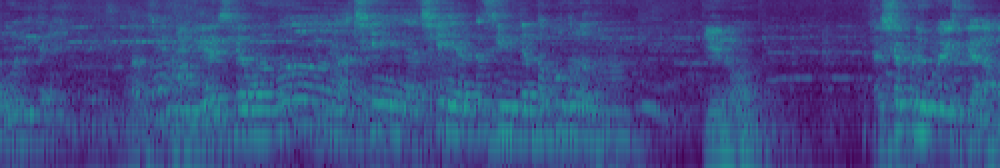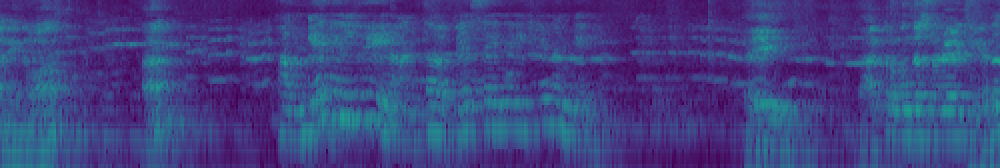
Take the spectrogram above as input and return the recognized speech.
ಹೋಗಿಗೆ ನಸ್ಪುಡಿ ಏರ್ಸಿ ಅನ್ನೋದು ಅಚೆ ಅಚೆ ಅಂತ ಸೀನ್ ಅಂತ ಕುದುರೋದು. ಏನು? ನಶಪುಡಿ ಉಪಯೋಗಿಸ್ತೀಯನಮ್ಮ ನೀನು? ಹಂಗೇನಿಲ್ಲ ಹಂಗೇನಿಲ್ರಿ ಅಂತ ಅಭ್ಯಾಸ ಏನಿಲ್ರಿ ನಂಗೆ ಏಯ್ ಡಾಕ್ಟರ್ ಬಂದ ಸುಳ್ಳು ಹೇಳ್ತೀಯನ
